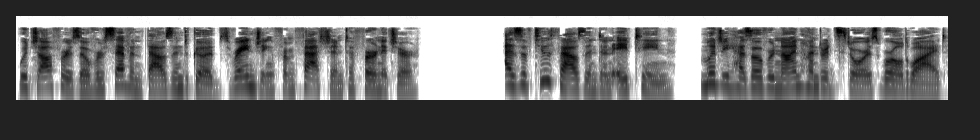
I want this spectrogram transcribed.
which offers over 7,000 goods ranging from fashion to furniture. As of 2018, Muji has over 900 stores worldwide.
